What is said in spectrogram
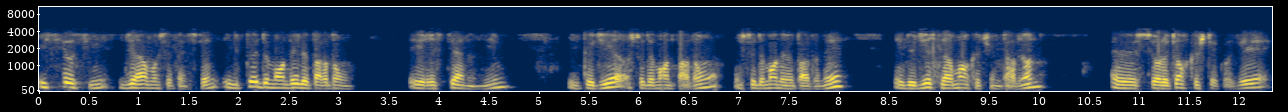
ici aussi, dira Moshe Feinstein, il peut demander le pardon et rester anonyme. Il peut dire, je te demande pardon, je te demande de me pardonner, et de dire clairement que tu me pardonnes euh, sur le tort que je t'ai causé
